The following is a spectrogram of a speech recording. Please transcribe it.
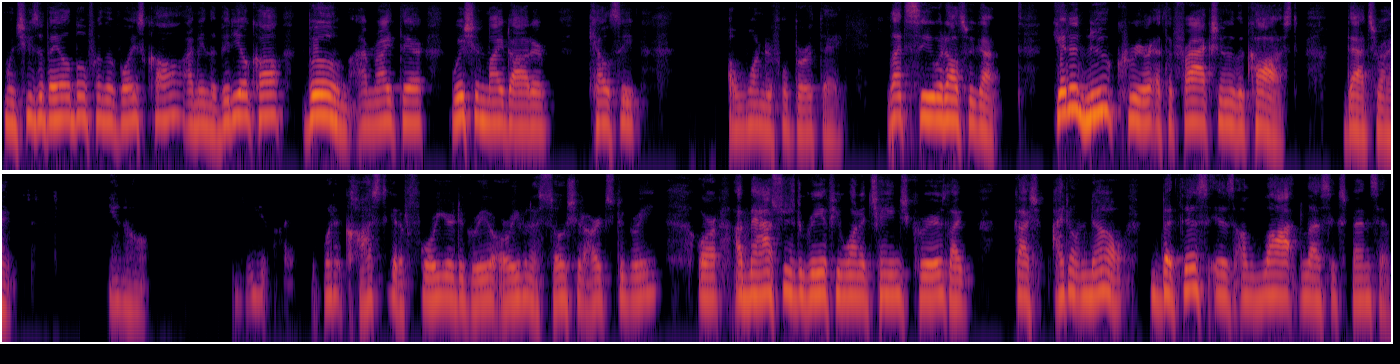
when she's available for the voice call, I mean, the video call, boom, I'm right there wishing my daughter, Kelsey, a wonderful birthday. Let's see what else we got. Get a new career at the fraction of the cost. That's right. You know, what it costs to get a four-year degree or even associate arts degree or a master's degree if you want to change careers like gosh i don't know but this is a lot less expensive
